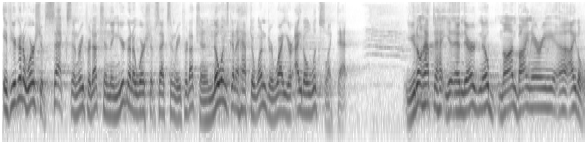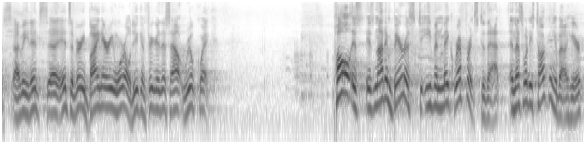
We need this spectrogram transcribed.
if you're going to worship sex and reproduction, then you're going to worship sex and reproduction. And no one's going to have to wonder why your idol looks like that. You don't have to, ha- and there are no non binary uh, idols. I mean, it's, uh, it's a very binary world. You can figure this out real quick. Paul is, is not embarrassed to even make reference to that, and that's what he's talking about here.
